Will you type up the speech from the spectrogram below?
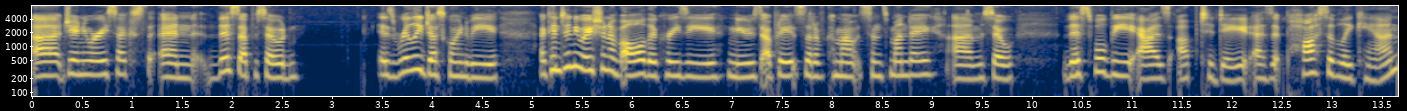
uh, January 6th. And this episode is really just going to be a continuation of all the crazy news updates that have come out since Monday. Um, so this will be as up to date as it possibly can.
